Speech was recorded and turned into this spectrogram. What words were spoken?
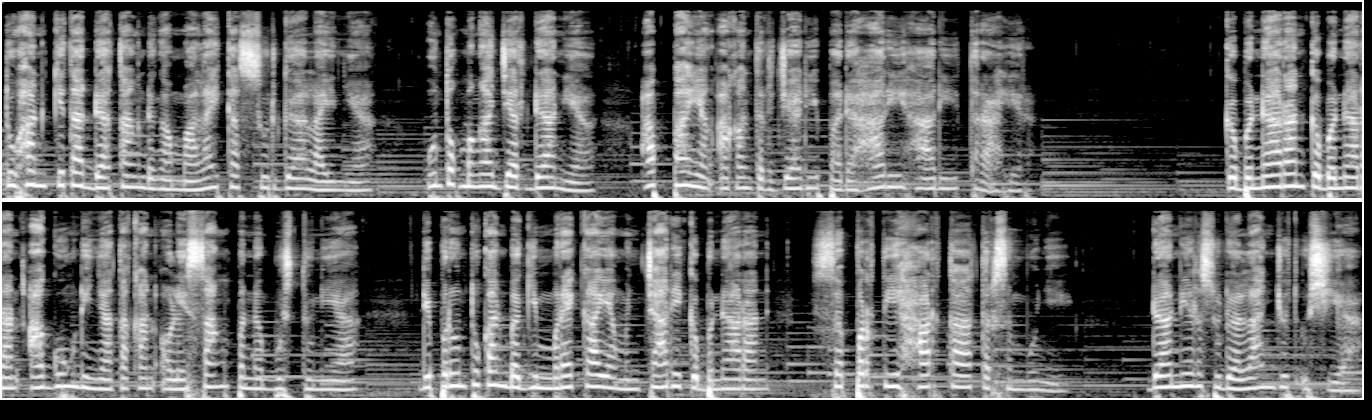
Tuhan kita datang dengan malaikat surga lainnya untuk mengajar Daniel apa yang akan terjadi pada hari-hari terakhir. Kebenaran-kebenaran agung dinyatakan oleh Sang Penebus dunia diperuntukkan bagi mereka yang mencari kebenaran seperti harta tersembunyi. Daniel sudah lanjut usia,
